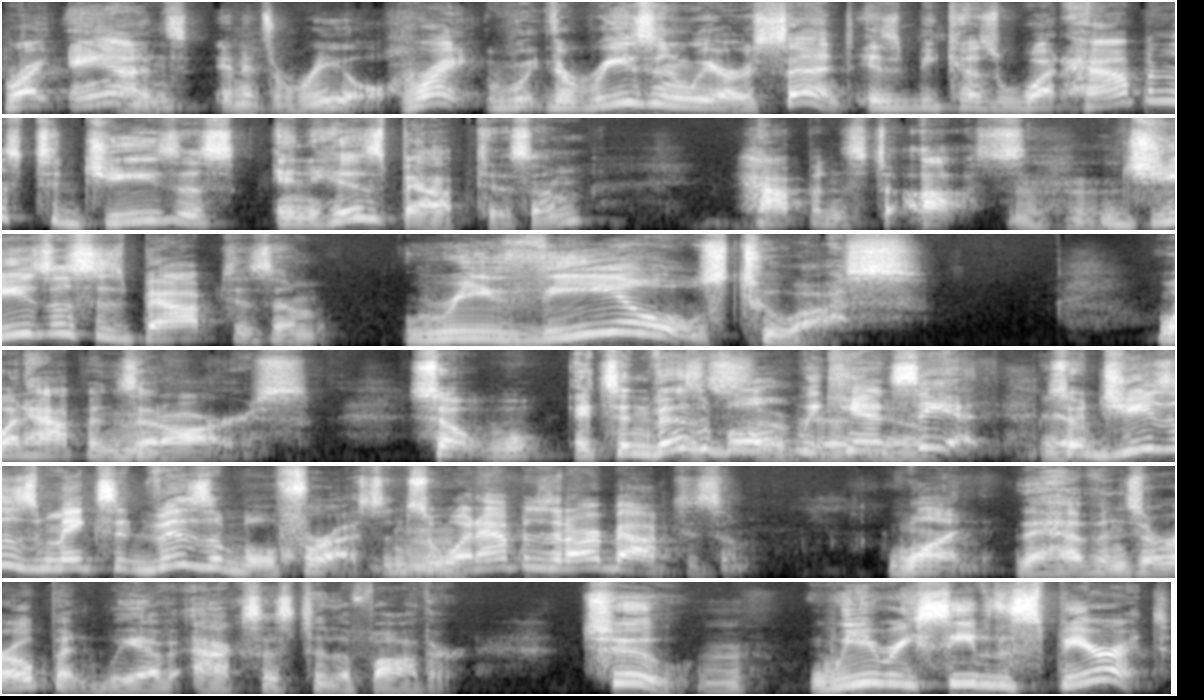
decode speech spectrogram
Right. And And it's, and it's real. Right. The reason we are sent is because what happens to Jesus in his baptism happens to us. Mm-hmm. Jesus' baptism reveals to us what happens at ours. So it's invisible, Mm. so we good, can't yeah. see it. So Jesus makes it visible for us. And so Mm. what happens at our baptism? One, the heavens are opened. We have access to the Father. Two, Mm. we receive the Spirit.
